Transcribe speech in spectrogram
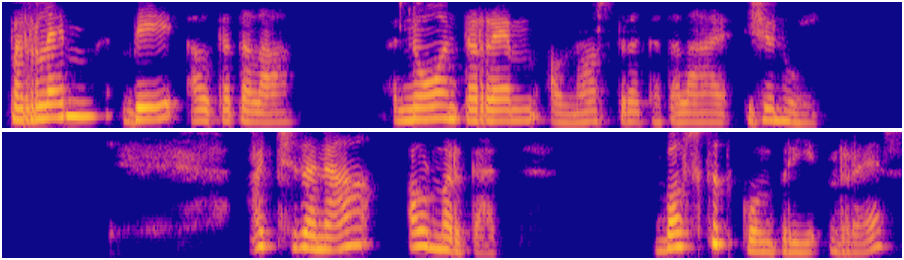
Parlem bé el català. No enterrem el nostre català genuí. Haig d'anar al mercat. Vols que et compri res?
